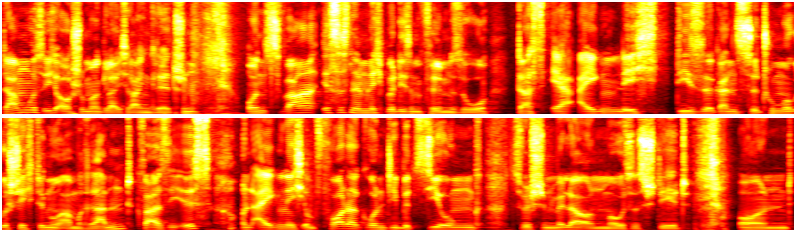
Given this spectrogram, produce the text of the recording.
Da muss ich auch schon mal gleich reingrätschen. Und zwar ist es nämlich bei diesem Film so, dass er eigentlich diese ganze Tumorgeschichte nur am Rand quasi ist und eigentlich im Vordergrund die Beziehung zwischen Miller und Moses steht. Und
